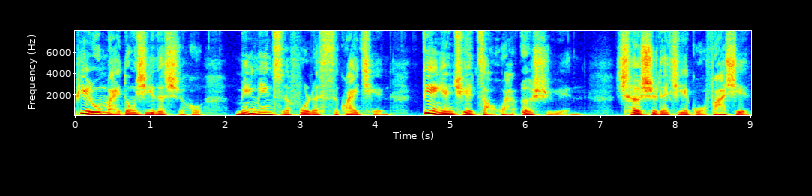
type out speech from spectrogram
譬如买东西的时候，明明只付了十块钱，店员却早还二十元。测试的结果发现，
